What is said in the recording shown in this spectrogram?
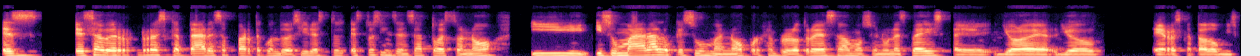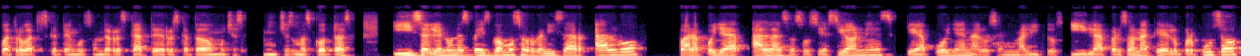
es es saber rescatar esa parte cuando decir esto, esto es insensato, esto no, y, sumar a lo que suma, ¿no? Por ejemplo, el otro día estábamos en un space, eh, yo, yo he rescatado mis cuatro gatos que tengo son de rescate, he rescatado muchas, muchas mascotas, y salió en un space, vamos a organizar algo para apoyar a las asociaciones que apoyan a los animalitos. Y la persona que lo propuso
